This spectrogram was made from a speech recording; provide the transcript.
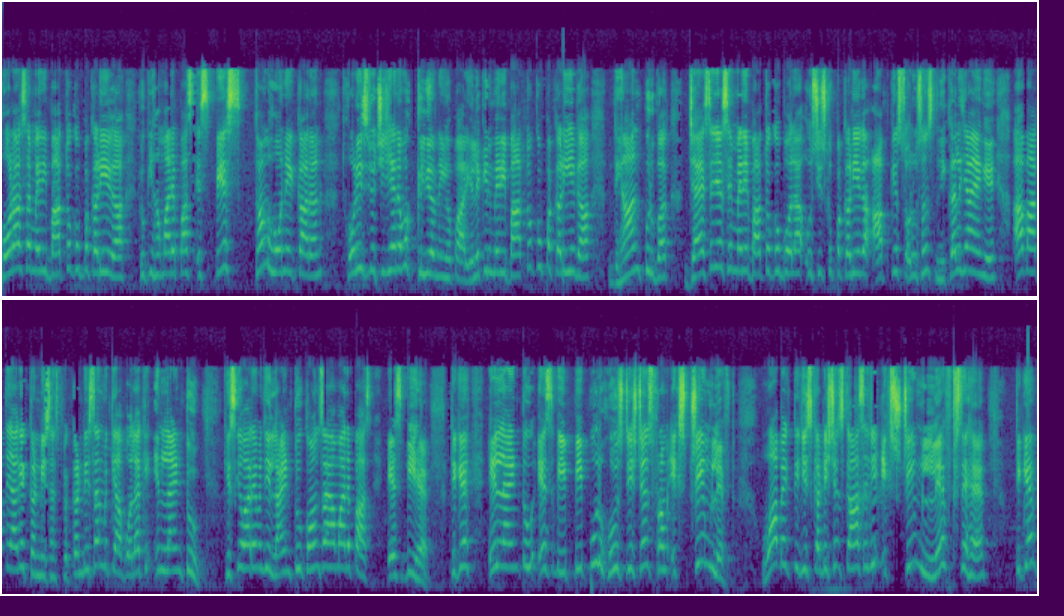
थोड़ा सा मेरी बातों को पकड़िएगा, क्योंकि हमारे पास स्पेस कम होने के कारण थोड़ी सी जो चीज़ें हैं ना, वो क्लियर नहीं हो पा रही है। लेकिन मेरी बातों को पकड़िएगा, ध्यानपूर्वक। जैसे जैसे मैंने बातों को बोला, उस चीज़ को पकड़िएगा, आपके सॉल्यूशंस निकल जाएँगे। अब आते आगे कंडीशंस पे। कंडीशन में क्या बोला कि इन लाइन टू किसके बारे में जी? लाइन टू कौन सा है हमारे पास? एसबी है। ठीक है? In line to S B people whose distance from extreme left वह व्यक्ति जिसका डिस्टेंस कहाँ से जी एक्सट्रीम लेफ़्ट से है, ठीक है?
